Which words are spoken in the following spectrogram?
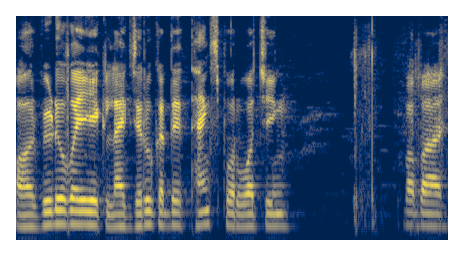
और वीडियो को एक लाइक ज़रूर कर दे। Thanks for watching bye bye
